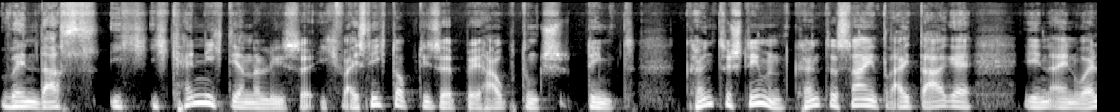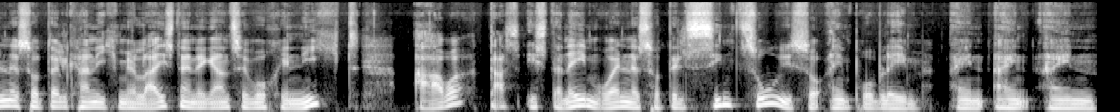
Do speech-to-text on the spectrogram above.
wenn das, ich, ich kenne nicht die Analyse, ich weiß nicht, ob diese Behauptung stimmt. Könnte stimmen, könnte sein. Drei Tage in ein Wellnesshotel kann ich mir leisten, eine ganze Woche nicht. Aber das ist daneben. Wellnesshotels sind sowieso ein Problem, ein, ein, ein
